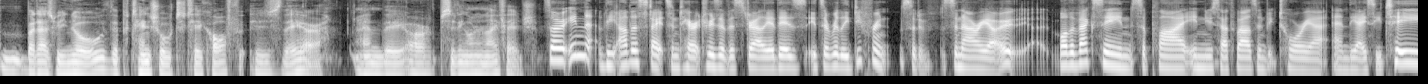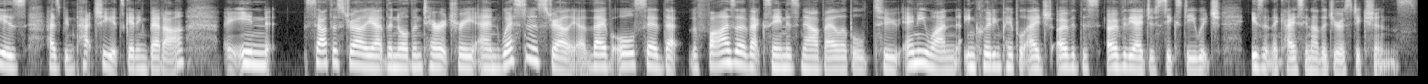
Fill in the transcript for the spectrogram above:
but as we know, the potential to take off is there and they are sitting on a knife edge. So in the other states and territories of Australia there's it's a really different sort of scenario. While the vaccine supply in New South Wales and Victoria and the ACT is has been patchy, it's getting better. In South Australia, the Northern Territory, and Western Australia, they've all said that the Pfizer vaccine is now available to anyone, including people aged over this over the age of 60, which isn't the case in other jurisdictions.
